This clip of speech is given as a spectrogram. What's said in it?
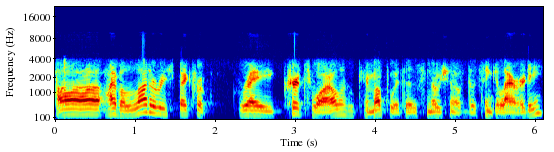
Uh, I have a lot of respect for Ray Kurzweil, who came up with this notion of the singularity,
